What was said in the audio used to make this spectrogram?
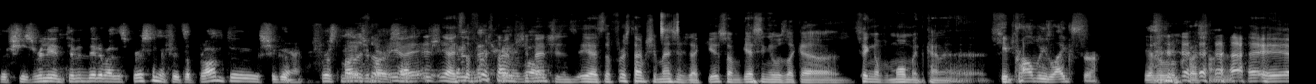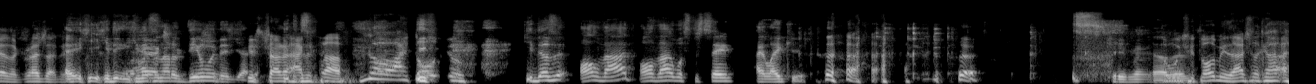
if she's really intimidated by this person. If it's a problem, to she could Yeah. first Well, manage it's it by the, yeah, herself. yeah, it's the first time she involved. mentions. Yeah, it's the first time she mentions that kid. So I'm guessing it was like a thing of a moment, kind of. He probably likes her. He has a little crush on her. he has a crush on Hey, it. He, he, he doesn't know how to deal with it yet. He's trying to he act tough. No, I told you. He doesn't. All that, all that was to say, "I like you." Okay. Yeah, when she told me that, she's like, I,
